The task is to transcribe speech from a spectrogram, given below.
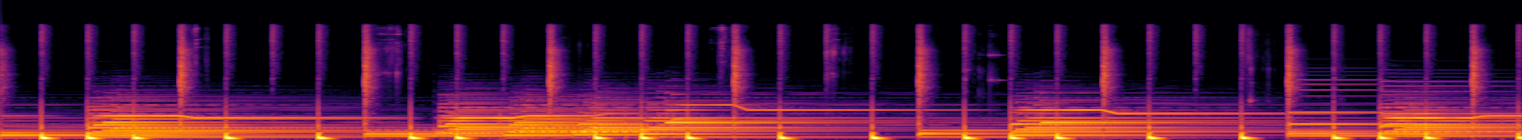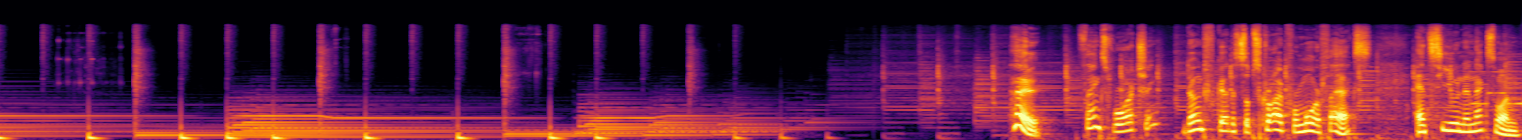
Hey, thanks for watching. Don't forget to subscribe for more facts and see you in the next one.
